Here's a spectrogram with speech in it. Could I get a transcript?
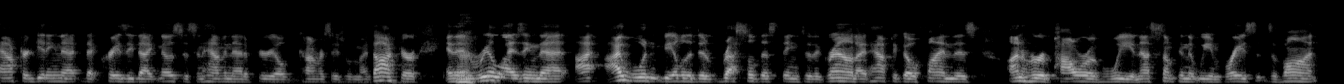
after getting that that crazy diagnosis and having that ethereal conversation with my doctor, and then yeah. realizing that I I wouldn't be able to wrestle this thing to the ground. I'd have to go find this unheard power of we, and that's something that we embrace at Xevant.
